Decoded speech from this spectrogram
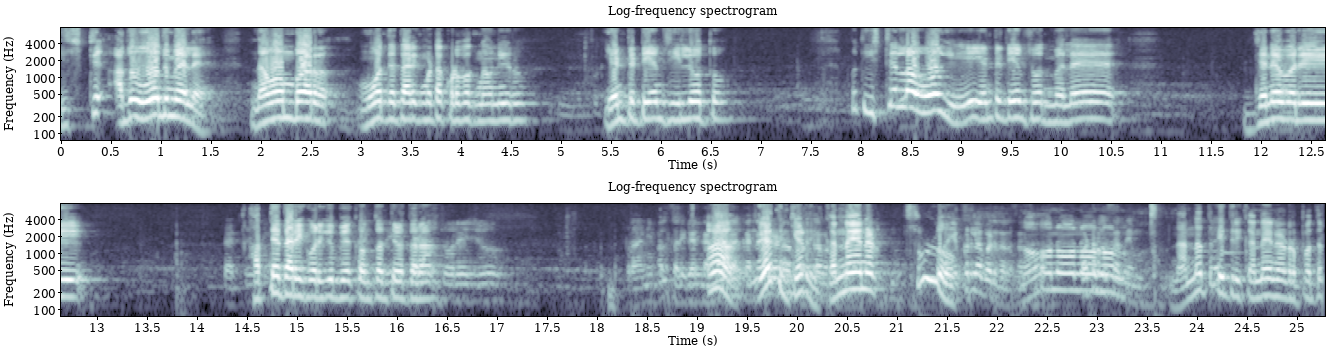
ಇಷ್ಟೇ ಅದು ಹೋದ್ಮೇಲೆ ನವಂಬರ್ ಮೂವತ್ತನೇ ತಾರೀಕು ಮಟ್ಟ ಕೊಡ್ಬೇಕು ನಾವು ನೀರು? ಎಂಟು ಟಿ ಎಂ ಸಿ ಇಲ್ಲಿ ಹೋತು ಮತ್ತು ಇಷ್ಟೆಲ್ಲ ಹೋಗಿ ಎಂಟು ಟಿ ಎಂ ಸಿ ಹೋದ್ಮೇಲೆ ಜನವರಿ ಹತ್ತನೇ ತಾರೀಕುವರೆಗೆ ಬೇಕು ಅಂತ ಹೇಳ್ತಾರ? ಹೇಳ್ತೀನಿ ಕೇಳ್ರಿ. ಕನ್ನಯ್ಯ ನಾಡ್ ಸುಳ್ಳು. ನೋ ನೋ ನೋ ನೋ ನನ್ನ ಹತ್ರ ಐತ್ರಿ ಕನ್ನಯ್ಯ ನಾಡ್ರ ಪತ್ರ.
